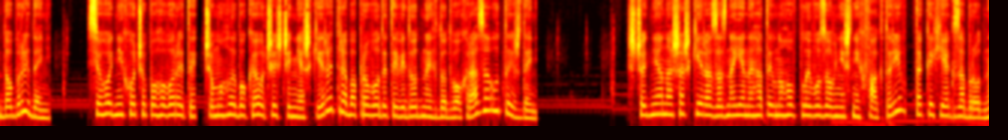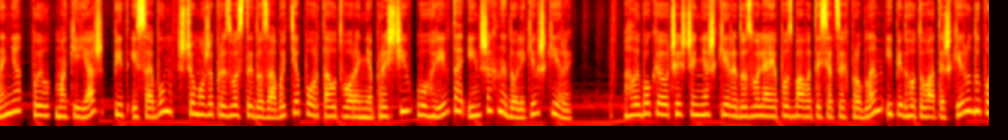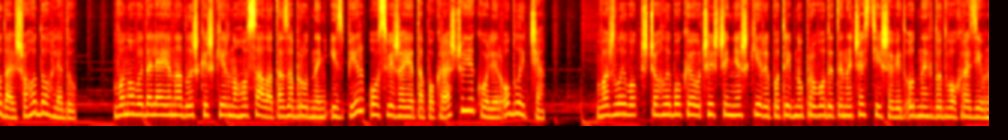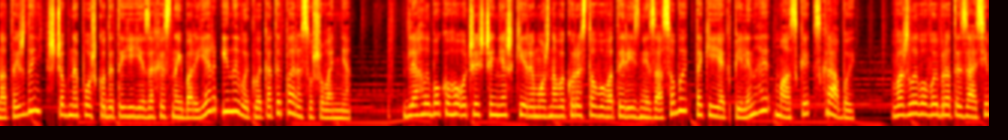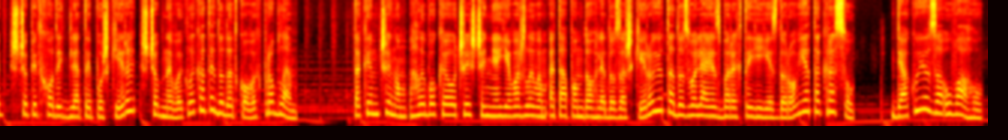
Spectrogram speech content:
Добрий день. Сьогодні хочу поговорити, чому глибоке очищення шкіри треба проводити від одних до двох разів у тиждень. Щодня наша шкіра зазнає негативного впливу зовнішніх факторів, таких як забруднення, пил, макіяж, піт і себум, що може призвести до забиття пор та утворення прищів, вугрів та інших недоліків шкіри. Глибоке очищення шкіри дозволяє позбавитися цих проблем і підготувати шкіру до подальшого догляду. Воно видаляє надлишки шкірного сала та забруднень із пір, освіжає та покращує колір обличчя. Важливо, що глибоке очищення шкіри потрібно проводити не частіше від одних до двох разів на тиждень, щоб не пошкодити її захисний бар'єр і не викликати пересушування. Для глибокого очищення шкіри можна використовувати різні засоби, такі як пілінги, маски, скраби. Важливо вибрати засіб, що підходить для типу шкіри, щоб не викликати додаткових проблем. Таким чином, глибоке очищення є важливим етапом догляду за шкірою та дозволяє зберегти її здоров'я та красу. Дякую за увагу!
